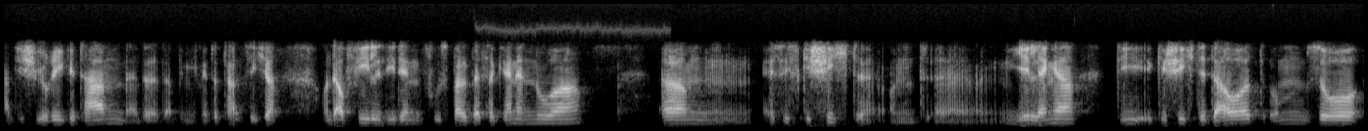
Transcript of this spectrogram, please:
hat die Jury getan, da, da bin ich mir total sicher und auch viele, die den Fußball besser kennen, nur ähm, es ist Geschichte. Und äh, je länger die Geschichte dauert, umso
